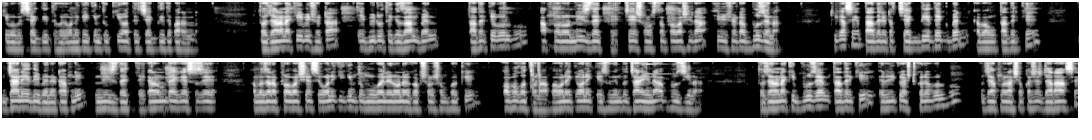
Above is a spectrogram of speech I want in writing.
কীভাবে চেক দিতে হয়। অনেকেই কিন্তু কিওয়াতে চেক দিতে পারেন না। তো যারা নাকি এই বিষয়টা এই ভিডিও থেকে জানবেন, তাদেরকে বলব আপনারা নিজ দায়িত্বে যে সমস্ত প্রবাসীরা এই বিষয়টা বুঝে না, ঠিক আছে? তাদের এটা চেক দিয়ে দেখবেন এবং তাদেরকে জানিয়ে দিবেন এটা আপনি নিজ দায়িত্বে। কারণ দেখা গেছে যে আমরা যারা প্রবাসী আছি, অনেকেই কিন্তু মোবাইলের অনেক অপশন সম্পর্কে অবগত না বা অনেকে অনেক কিছু কিন্তু জানি না, বুঝি না। তো যারা নাকি বুঝেন, তাদেরকে রিকোয়েস্ট করে বলব যে আপনার আশেপাশে যারা আছে,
